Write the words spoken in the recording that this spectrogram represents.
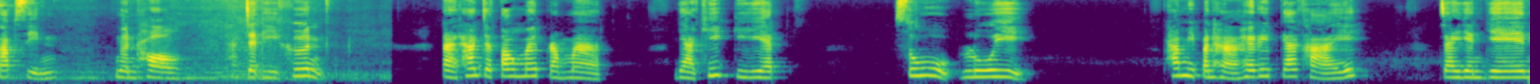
ทรัพย์สิน เงินทองจะดีขึ้น แต่ท่านจะต้องไม่ประมาท อย่าขี้เกียจ สู้ลุย ถ้ามีปัญหาให้รีบแก้ไข ใจเย็น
